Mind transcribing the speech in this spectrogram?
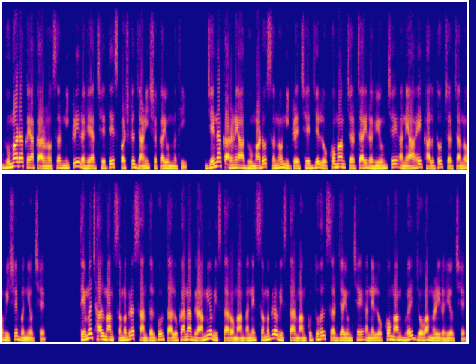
ધુમાડા કયા કારણોસર નીકળી રહ્યા છે તે સ્પષ્ટ જાણી શકાયું નથી. જેના કારણે આ ધુમાડો સનો નીકળે છે જે લોકોમાં ચર્ચાઈ રહ્યું છે અને આ એક હાલતો ચર્ચાનો વિષય બન્યો છે. તેમજ હાલમાં સમગ્ર સાંતલપુર તાલુકાના ગ્રામ્ય વિસ્તારોમાં અને સમગ્ર વિસ્તારમાં કુતૂહલ સર્જાયું છે અને લોકોમાં ભય જોવા મળી રહ્યો છે.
